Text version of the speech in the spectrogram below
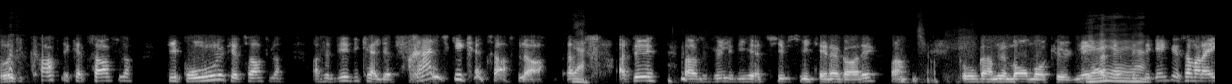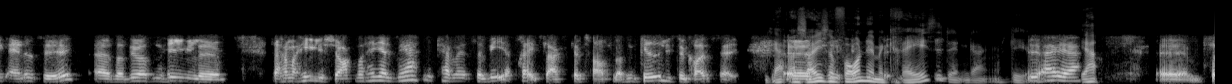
Både de kogte kartofler, de brune kartofler, og så det, de kaldte franske kartofler. Ja. Og det var selvfølgelig de her chips, vi kender godt, ikke? Fra gode gamle mormorkøkken, ikke? Ja, ja, ja. Men til gengæld, så var der ikke andet til, ikke? Altså, det var sådan helt... Øh, så han var helt i chok. Hvordan i alverden kan man servere tre slags kartofler? Den kedeligste grøntsag. Ja, og så er I så øh, fornemme kredse dengang, måske. Ja, ja. ja. Øh, så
